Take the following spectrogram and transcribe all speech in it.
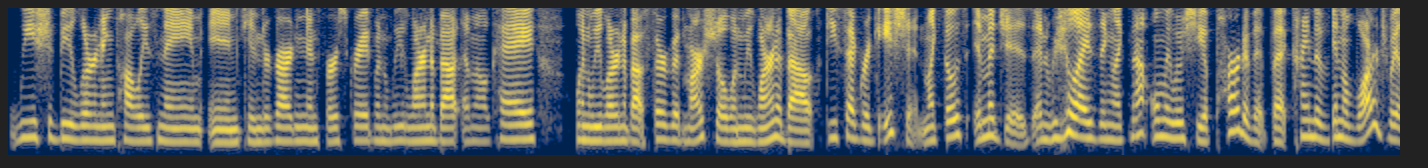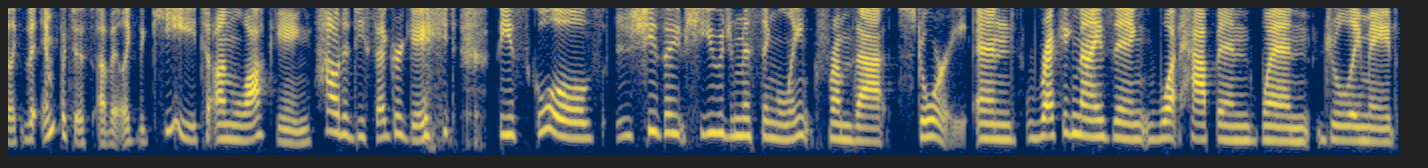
we should be learning Pauli's name in kindergarten and first grade when we learn about MLK when we learn about Thurgood Marshall, when we learn about desegregation, like those images and realizing like not only was she a part of it, but kind of in a large way, like the impetus of it, like the key to unlocking how to desegregate these schools. She's a huge missing link from that story. And recognizing what happened when Julie made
